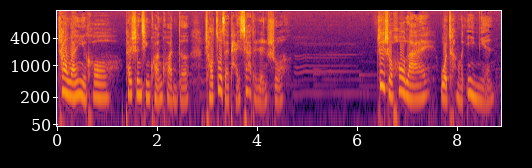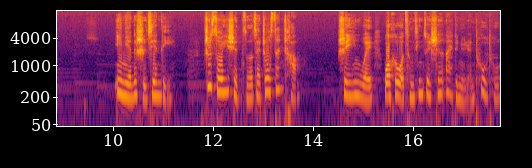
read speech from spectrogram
唱完以后，他深情款款的朝坐在台下的人说：“这首《后来》我唱了一年。一年的时间里，之所以选择在周三唱，是因为我和我曾经最深爱的女人兔兔，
